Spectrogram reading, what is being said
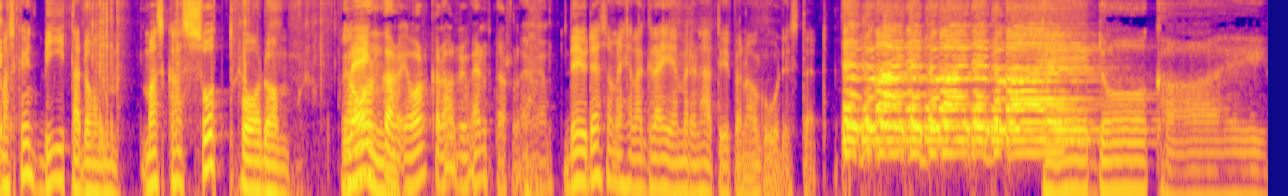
Man ska ju inte bita dem, man ska ha sått på dem. Jag orkar, jag orkar aldrig vänta så länge. Det är ju det som är hela grejen med den här typen av godis. Ted. Ted och Kai,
